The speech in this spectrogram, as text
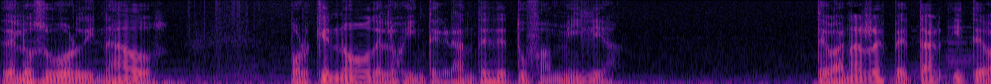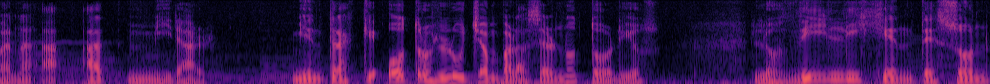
de los subordinados, ¿por qué no? De los integrantes de tu familia. Te van a respetar y te van a admirar. Mientras que otros luchan para ser notorios, los diligentes son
